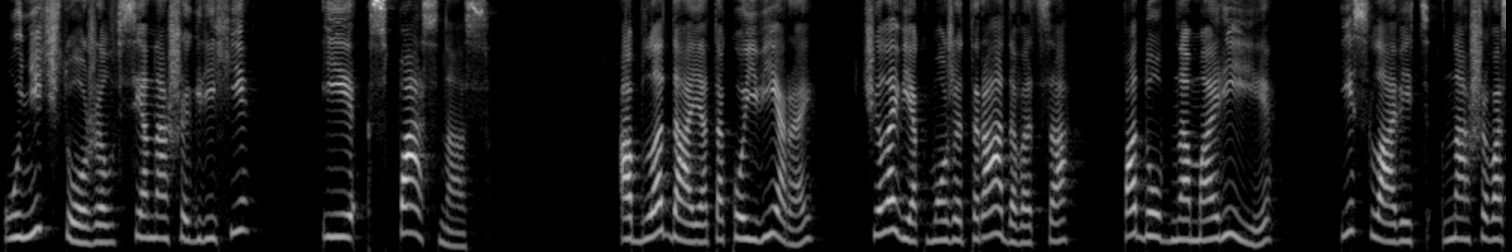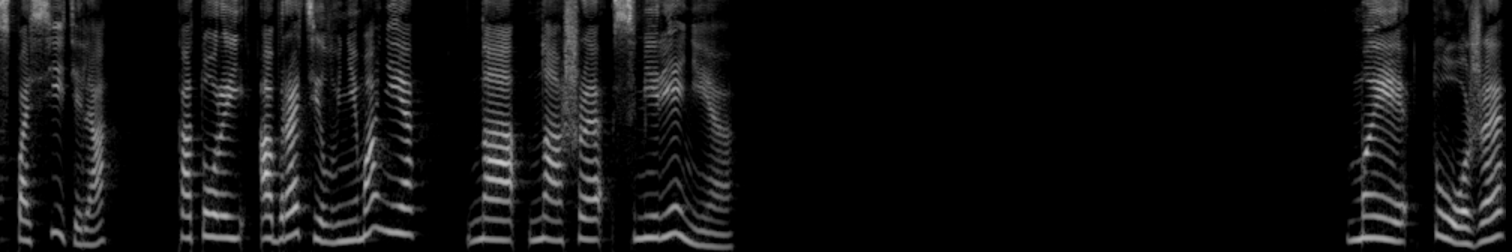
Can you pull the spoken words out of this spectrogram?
уничтожил все наши грехи и спас нас. Обладая такой верой, человек может радоваться, подобно Марии, и славить нашего Спасителя, который обратил внимание на наше смирение. Мы тоже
